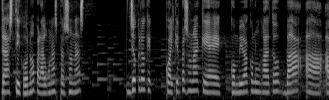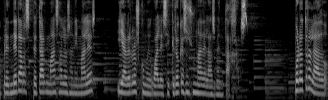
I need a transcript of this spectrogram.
drástico, ¿no? Para algunas personas, yo creo que cualquier persona que conviva con un gato va a aprender a respetar más a los animales y a verlos como iguales, y creo que eso es una de las ventajas. Por otro lado,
